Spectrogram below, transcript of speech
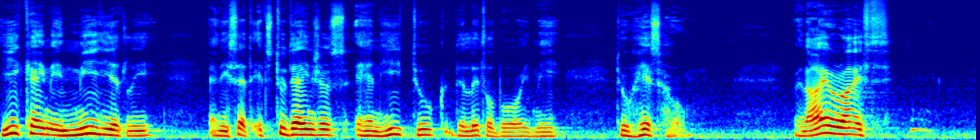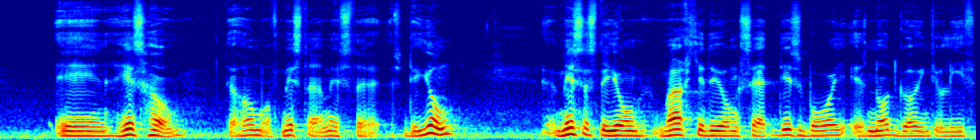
He came immediately and he said, it's too dangerous, and he took the little boy, me, to his home. When I arrived in his home, the home of Mr. and Mr. de Jong, Mrs. de Jong, Martje de Jong said, this boy is not going to leave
